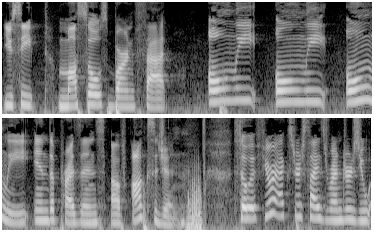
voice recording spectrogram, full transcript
You see, muscles burn fat only, only, only in the presence of oxygen. So if your exercise renders you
